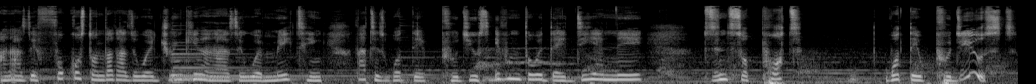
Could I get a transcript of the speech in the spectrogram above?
and as they focused on that, as they were drinking and as they were mating, that is what they produced, even though their DNA didn't support what they produced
